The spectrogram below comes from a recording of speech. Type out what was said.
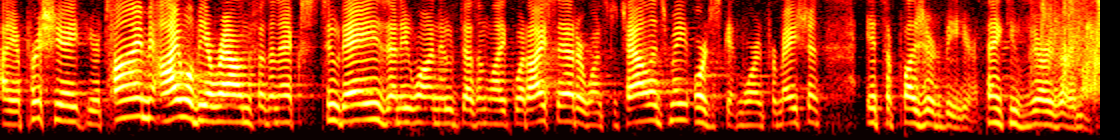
I appreciate your time. I will be around for the next two days. Anyone who doesn't like what I said or wants to challenge me or just get more information, it's a pleasure to be here. Thank you very, very much.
